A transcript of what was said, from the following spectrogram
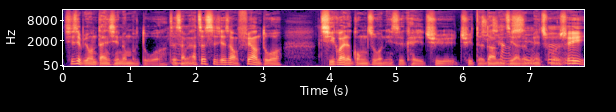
其实也不用担心那么多这上面。嗯、这世界上有非常多奇怪的工作，你是可以去去得到你这样的没错。嗯、所以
